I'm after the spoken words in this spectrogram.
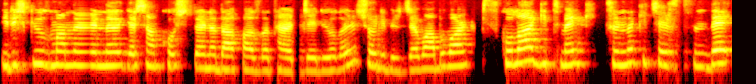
İlişki uzmanlarını yaşam koçlarına daha fazla tercih ediyorlar. Şöyle bir cevabı var. Psikoloğa gitmek tırnak içerisinde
